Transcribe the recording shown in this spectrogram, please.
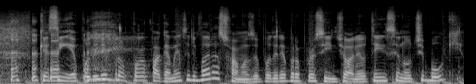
Porque assim, eu poderia propor pagamento de várias formas. Eu poderia propor o seguinte: olha, eu tenho esse notebook,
